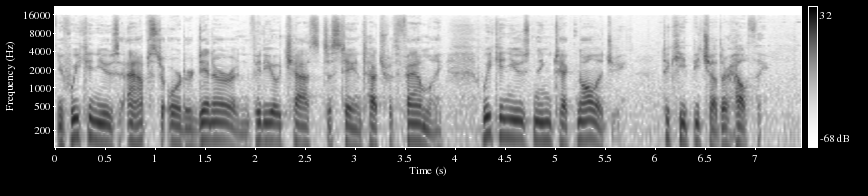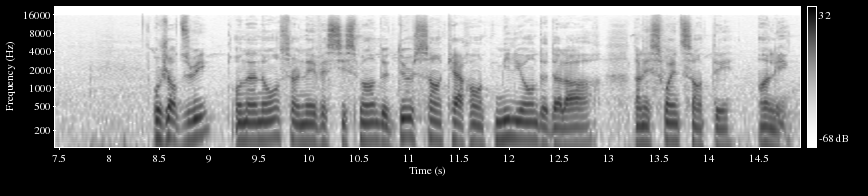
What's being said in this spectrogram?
If we can use apps to order dinner and video chats to stay in touch with family, we can use new technology to keep each other healthy. Aujourd'hui, on annonce un investissement de 240 millions de dollars dans les soins de santé en ligne.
